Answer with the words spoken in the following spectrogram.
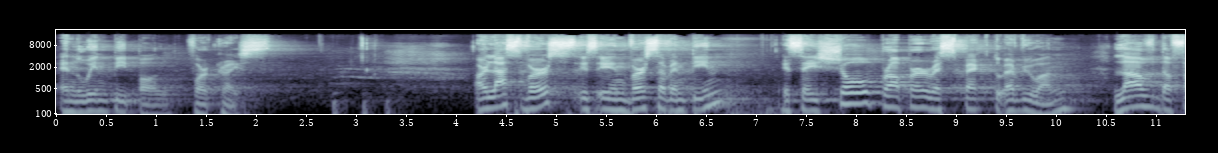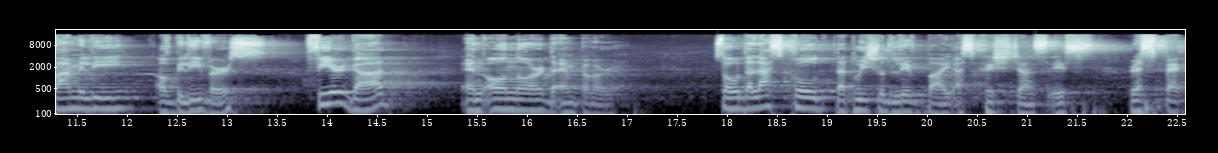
and win people for Christ. Our last verse is in verse 17. It says, Show proper respect to everyone Love the family of believers, fear God and honor the emperor. So the last code that we should live by as Christians is respect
